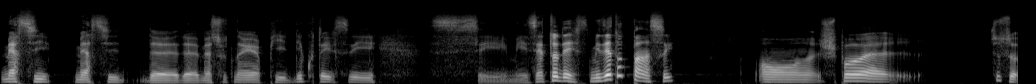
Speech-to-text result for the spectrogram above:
merci, merci de, me soutenir puis d'écouter ces, mes mes états de pensée. On, je suis pas, euh, c'est ça.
